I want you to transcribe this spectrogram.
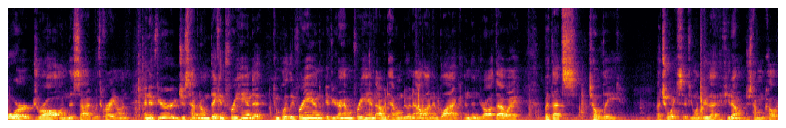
or draw on this side with crayon. And if you're just having them, they can freehand it, completely freehand. If you're gonna have them freehand, I would have them do an outline in black and then draw it that way. But that's totally a choice if you wanna do that. If you don't, just have them color.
